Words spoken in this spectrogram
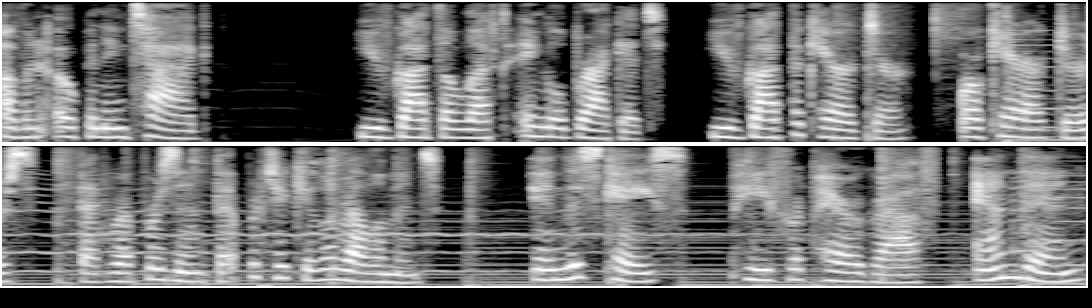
of an opening tag. You've got the left angle bracket, you've got the character, or characters, that represent that particular element. In this case, P for paragraph, and then,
